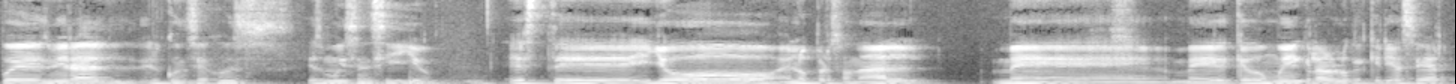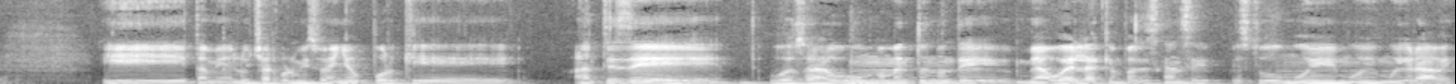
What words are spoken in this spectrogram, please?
Pues mira, el, el consejo es, es, muy sencillo. Este, yo, en lo personal, me, me quedó muy en claro lo que quería hacer y también luchar por mi sueño porque antes de, o sea, hubo un momento en donde mi abuela, que en paz descanse, estuvo muy, muy, muy grave.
